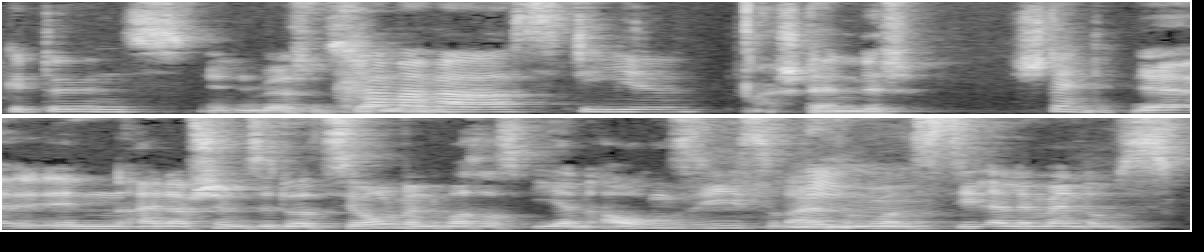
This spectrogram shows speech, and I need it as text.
Gedöns? Kamerastil, Ständig. ständig. Ja, in einer bestimmten Situation, wenn du was aus ihren Augen siehst und Nee. einfach nur ein Stilelement, um es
